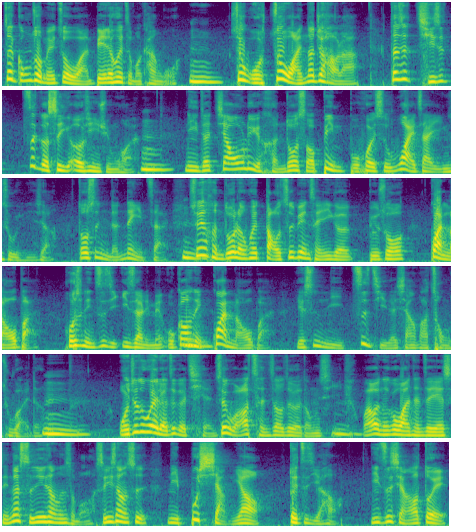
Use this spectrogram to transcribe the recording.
这工作没做完，别人会怎么看我？嗯，所以我做完那就好了。但是其实这个是一个恶性循环。嗯，你的焦虑很多时候并不会是外在因素影响，都是你的内在，嗯、所以很多人会导致变成一个，比如说惯老板，或是你自己一直在里面。我告诉你，惯老板也是你自己的想法宠出来的。嗯。我就是为了这个钱，所以我要承受这个东西，嗯、我要能够完成这些事情。那实际上是什么？实际上是你不想要对自己好，你只想要对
